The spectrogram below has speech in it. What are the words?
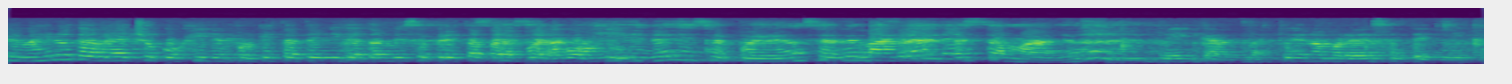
Me imagino que habrá hecho cojines porque esta técnica también se presta para hacer cojines. cojines y se pueden hacer en ¿Más diferentes grandes? tamaños. sí. Me encanta, estoy enamorada de esa técnica.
